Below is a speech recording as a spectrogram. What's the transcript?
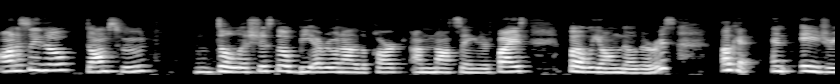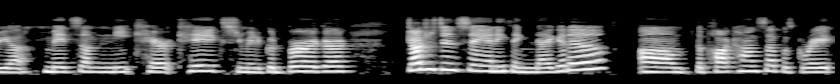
honestly, though, Dom's food, delicious, though. Beat everyone out of the park. I'm not saying there's bias, but we all know there is. Okay, and Adria made some neat carrot cakes. She made a good burger. Judges didn't say anything negative. Um, the pot concept was great.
